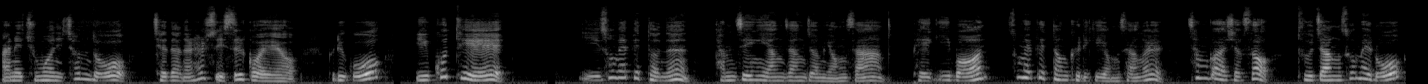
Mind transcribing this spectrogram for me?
안에 주머니 천도 재단을 할 수 있을 거예요. 그리고 이 코트의 이 소매 패턴은 담쟁이 양장점 영상 102번 소매 패턴 그리기 영상을 참고하셔서 두 장 소매로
